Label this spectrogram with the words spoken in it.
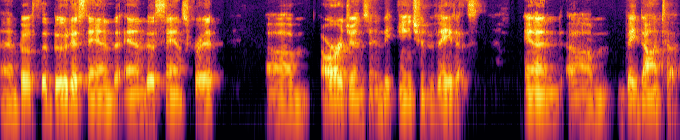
and both the Buddhist and and the Sanskrit um, origins in the ancient Vedas and um, Vedanta,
